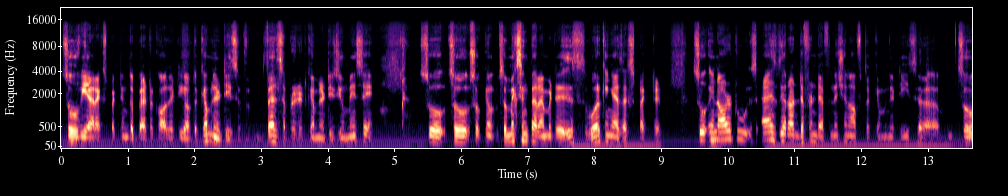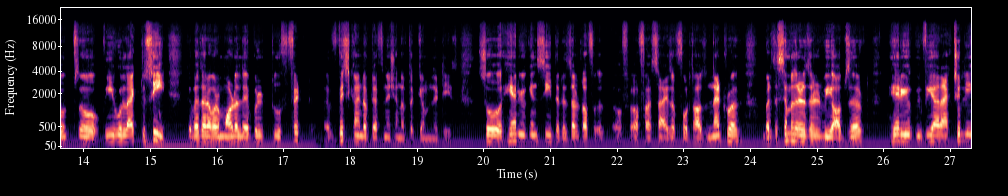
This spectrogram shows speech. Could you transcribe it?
So we are expecting the better quality of the communities. Well separated communities you may say. So so so so mixing parameter is working as expected. So in order to as there are different definition of the communities uh, so so we would like to see whether our model able to fit uh, which kind of definition of the communities. So here you can see the result of, of, of a size of 4000 network but the similar result we observed here you, we are actually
